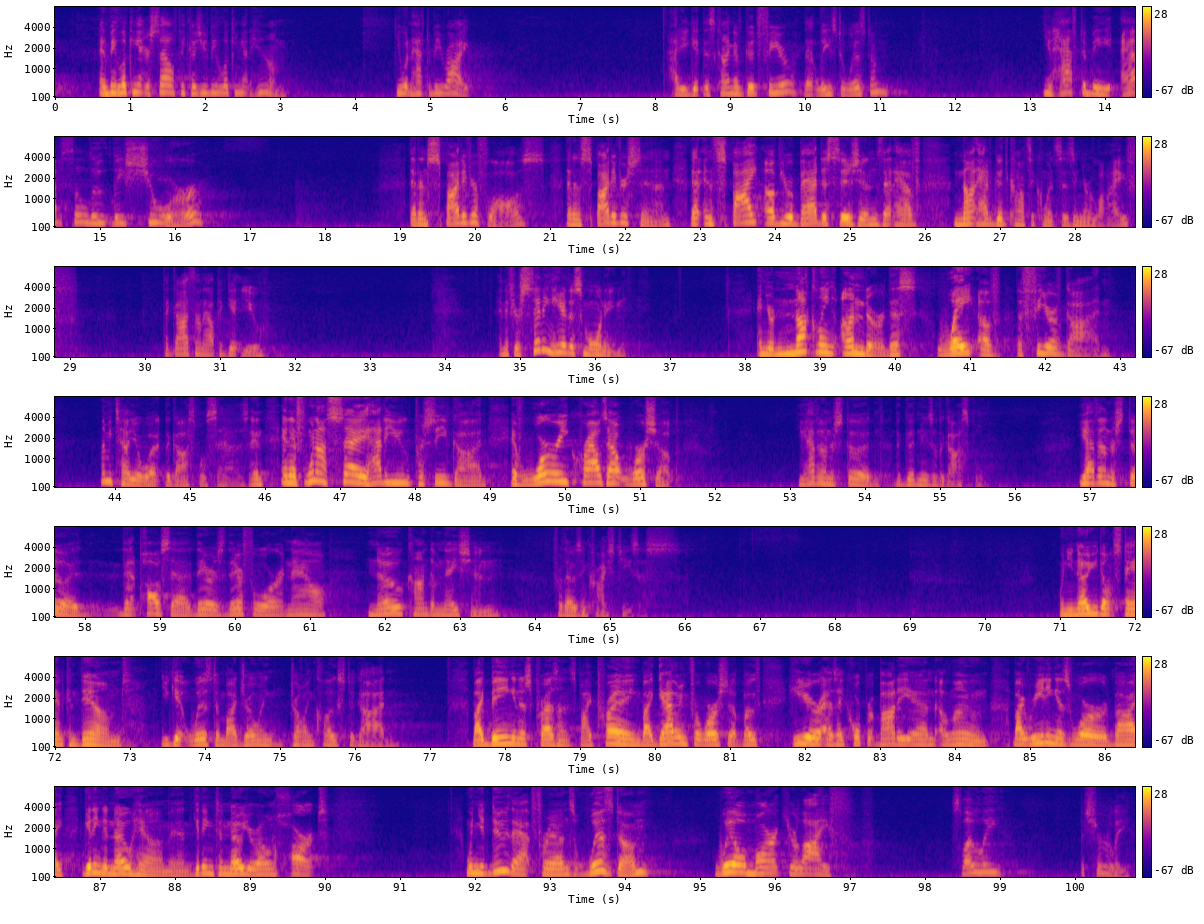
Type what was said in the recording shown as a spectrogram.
and be looking at yourself because you'd be looking at Him. You wouldn't have to be right. How do you get this kind of good fear that leads to wisdom? You have to be absolutely sure that in spite of your flaws, that in spite of your sin, that in spite of your bad decisions that have not had good consequences in your life, that God's not out to get you. And if you're sitting here this morning and you're knuckling under this weight of the fear of God, let me tell you what the gospel says. And, and if when I say, How do you perceive God? If worry crowds out worship, you haven't understood the good news of the gospel. You haven't understood that Paul said, There is therefore now no condemnation for those in Christ Jesus. When you know you don't stand condemned, you get wisdom by drawing, drawing close to God. By being in His presence, by praying, by gathering for worship, both here as a corporate body and alone, by reading His Word, by getting to know Him and getting to know your own heart. When you do that, friends, wisdom will mark your life. Slowly, but surely.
